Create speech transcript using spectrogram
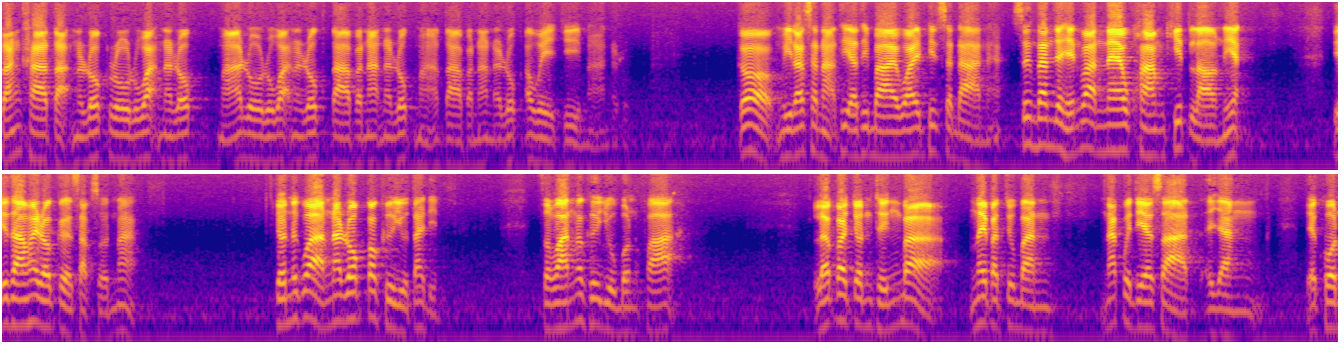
สังคาตะนรก โรรวะนรกมหาโรรวะนรก ตาปณะนรกมหาตาปณะนรก อเวจีมหานรก ก็มีลักษณะที่อธิบายไว้พิสดารนะฮะซึ่งท่านจะเห็นว่าแนวความคิดเหล่านี้ที่ทำให้เราเกิดสับสนมาก จนนึกว่านรกก็คืออยู่ใต้ดิน สวรรค์ก็คืออยู่บนฟ้า แล้วก็จนถึงว่าในปัจจุบัน นักวิทยาศาสตร์อย่างอย่างคน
